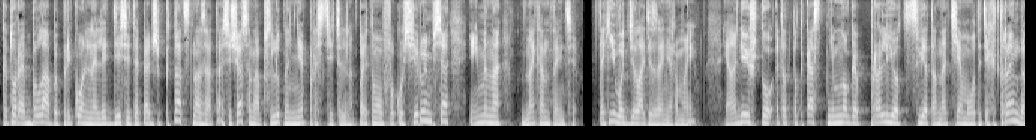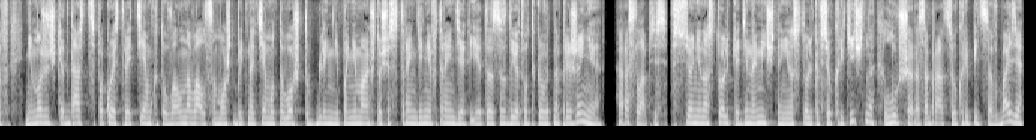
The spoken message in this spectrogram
которая была бы прикольна лет 10, опять же, 15 назад, а сейчас она абсолютно непростительна. Поэтому фокусируемся именно на контенте. Такие вот дела дизайнера мои. Я надеюсь, что этот подкаст немного прольет света на тему вот этих трендов, немножечко даст спокойствие тем, кто волновался, может быть, на тему того, что, блин, не понимаю, что сейчас в тренде, не в тренде, и это создает вот такое вот напряжение. Расслабьтесь. Все не настолько динамично, не настолько все критично. Лучше разобраться, укрепиться в базе,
